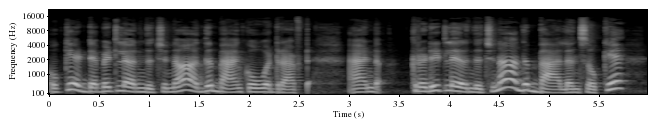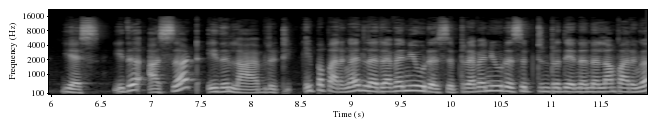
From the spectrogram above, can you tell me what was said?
ஓகே டெபிட்டில் இருந்துச்சுன்னா அது பேங்க் ஓவர் டிராஃப்ட் அண்ட் கிரெடிட்டில் இருந்துச்சுன்னா அது பேலன்ஸ் ஓகே எஸ் இது அசட் இது லயபிலிட்டி இப்போ பாருங்க இதில் ரெவென்யூ ரெசிப்ட் ரெவென்யூ ரெசிப்ட்ன்றது என்னென்னலாம் பாருங்க?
